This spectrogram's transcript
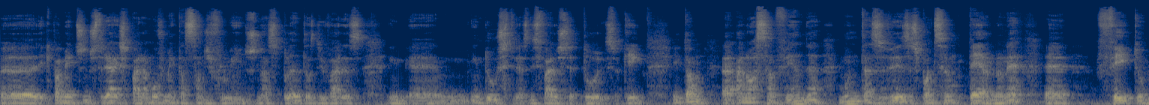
uh, equipamentos industriais para a movimentação de fluidos nas plantas de várias eh, indústrias, de vários setores, ok? Então, a, a, nossa venda muitas vezes pode ser um terno, né? É, feito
